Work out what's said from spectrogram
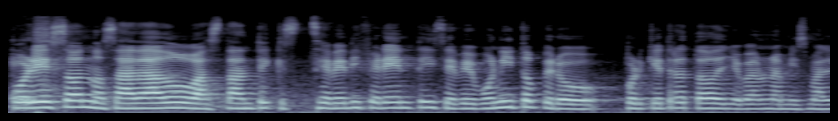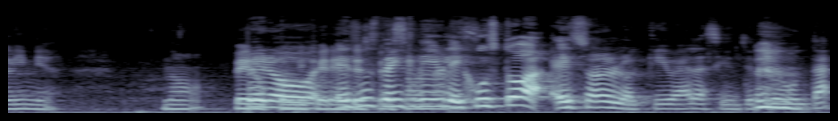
por Es- eso nos ha dado bastante, que se ve diferente y se ve bonito, pero porque he tratado de llevar una misma línea, ¿no? Pero, Pero, con diferentes eso está personas. increíble y justo eso era lo que iba a la siguiente pregunta.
